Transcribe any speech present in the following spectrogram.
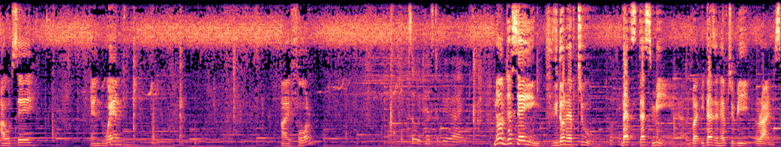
I would say, and when I fall, So it has to be right. No, I'm just saying you don't have to. Okay. That's that's me, uh, but it doesn't have to be rhymes.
